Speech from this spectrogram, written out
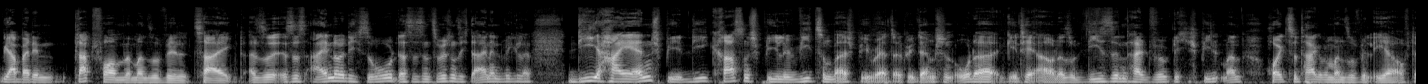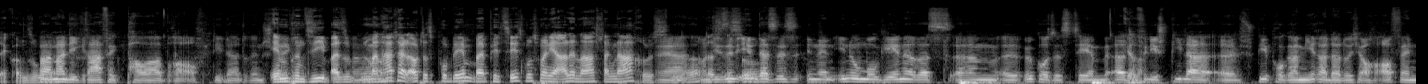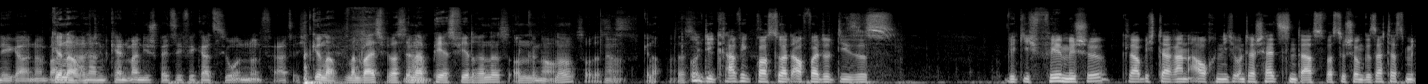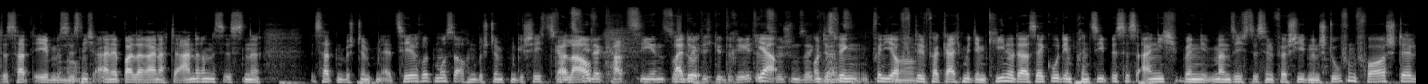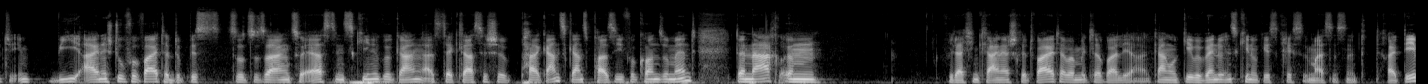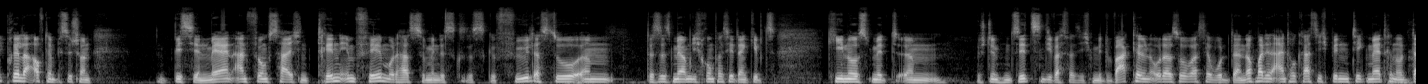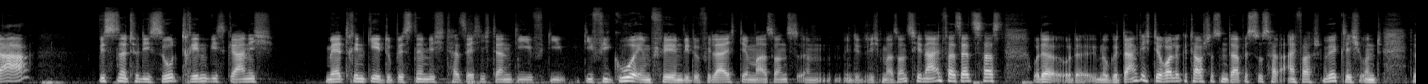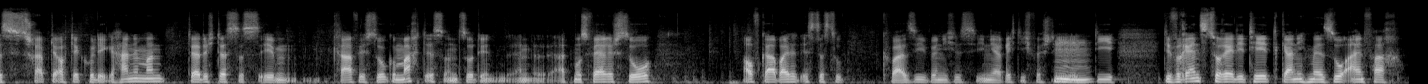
ja bei den Plattformen, wenn man so will, zeigt. Also es ist eindeutig so, dass es inzwischen sich dahin entwickelt hat, die High-End-Spiele, die krassen Spiele, wie zum Beispiel Red Dead Redemption oder GTA oder so, die sind halt wirklich, spielt man heutzutage, wenn man so will, eher auf der Konsole. Weil man die Grafik-Power braucht, die da drin steht. Im Prinzip, also ja. man hat halt auch das Problem, bei PCs muss man ja alle naslang nachrüsten. Ja, ne? Und die sind so eben, das ist in ein inhomogeneres ähm, äh, Ökosystem, also genau. für die Spieler, äh, Spielprogrammierer dadurch auch aufwendiger. Ne? Bei genau. anderen kennt man die Spezifikationen und fertig. Genau, man weiß, was ja. in der PS4 drin ist und genau. Ne, so, das ja. ist, genau. Das und die Grafik brauchst du halt auch, weil du dieses wirklich filmische, glaube ich, daran auch nicht unterschätzen darfst, was du schon gesagt hast, mit es hat eben, genau. es ist nicht eine Ballerei nach der anderen, es ist eine es hat einen bestimmten Erzählrhythmus, auch einen bestimmten Geschichtsverlauf. Ganz viele Cutscenes, so du, wirklich gedrehte ja, Zwischensequenzen. Und deswegen finde ich auch ja. den Vergleich mit dem Kino da sehr gut. Im Prinzip ist es eigentlich, wenn man sich das in verschiedenen Stufen vorstellt, wie eine Stufe weiter. Du bist sozusagen zuerst ins Kino gegangen als der klassische, ganz, ganz passive Konsument. Danach ähm, vielleicht ein kleiner Schritt weiter, aber mittlerweile ja gang und gäbe. Wenn du ins Kino gehst, kriegst du meistens eine 3D-Brille auf, dann bist du schon ein bisschen mehr in Anführungszeichen drin im Film oder hast zumindest das Gefühl, dass du, ähm, dass es mehr um dich rum passiert. Dann gibt es Kinos mit ähm, bestimmten Sitzen, die was weiß ich, mit wackeln oder sowas, ja, wo du dann nochmal den Eindruck hast, ich bin einen Tick mehr drin. Und da bist du natürlich so drin, wie es gar nicht mehr drin geht. Du bist nämlich tatsächlich dann die, die, die Figur im Film, die du vielleicht dir mal sonst, ähm, in die du dich mal sonst hineinversetzt hast oder, oder nur gedanklich die Rolle getauscht hast und da bist du es halt einfach wirklich. Und das schreibt ja auch der Kollege Hannemann, dadurch, dass das eben grafisch so gemacht ist und so den, äh, atmosphärisch so aufgearbeitet ist, dass du quasi, wenn ich es Ihnen ja richtig verstehe, mhm. die Differenz zur Realität gar nicht mehr so einfach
